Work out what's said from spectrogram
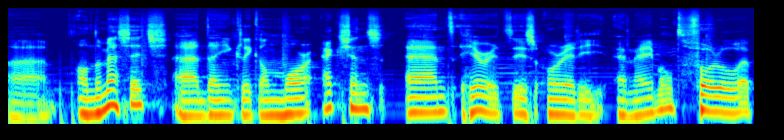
uh, on the message, and then you click on more actions, and here it is already enabled. Follow up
